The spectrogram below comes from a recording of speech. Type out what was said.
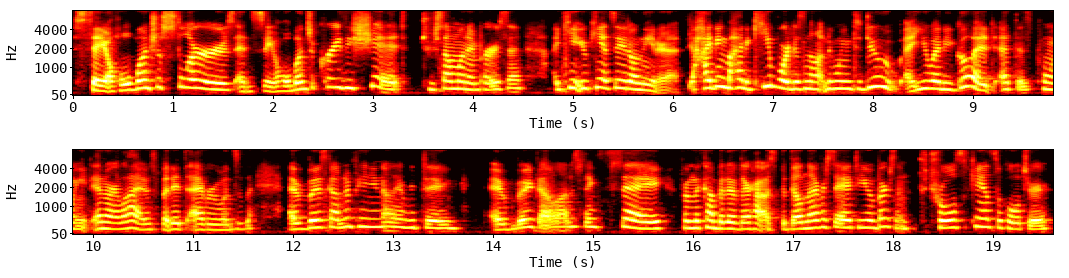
say a whole bunch of slurs and say a whole bunch of crazy shit to someone in person i can't you can't say it on the internet. Hiding behind a keyboard is not going to do you any good at this point in our lives but it's everyone's everybody's got an opinion on everything. Everybody's got a lot of things to say from the comfort of their house but they'll never say it to you in person. The trolls of cancel culture.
